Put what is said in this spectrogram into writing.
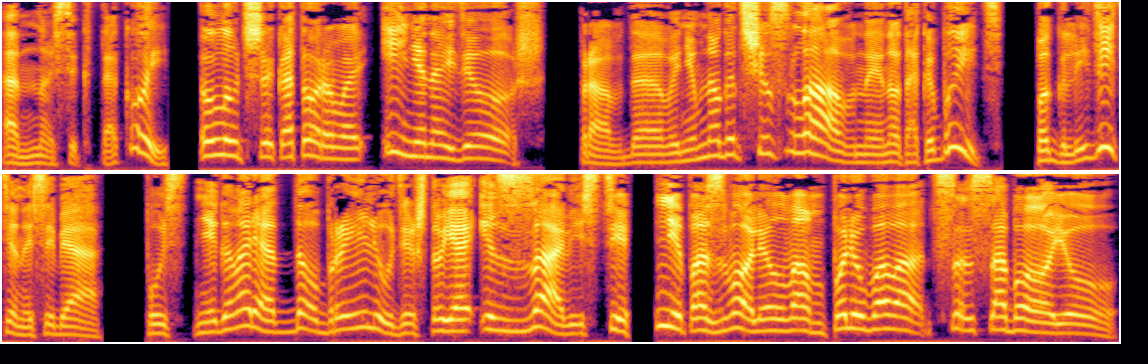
а носик такой, лучше которого и не найдешь. Правда, вы немного тщеславны, но так и быть, поглядите на себя, Пусть не говорят добрые люди, что я из зависти не позволил вам полюбоваться собою.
